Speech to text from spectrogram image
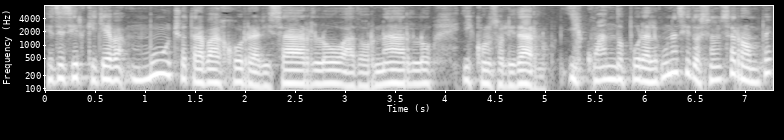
Es decir, que lleva mucho trabajo realizarlo, adornarlo y consolidarlo. Y cuando por alguna situación se rompe,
